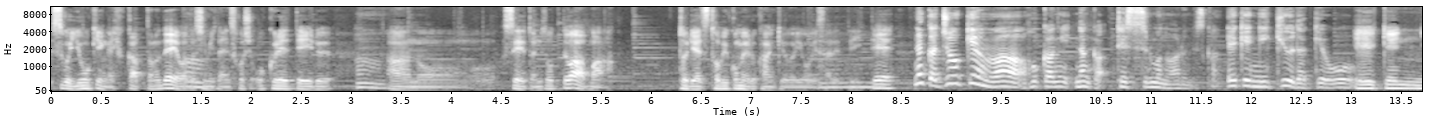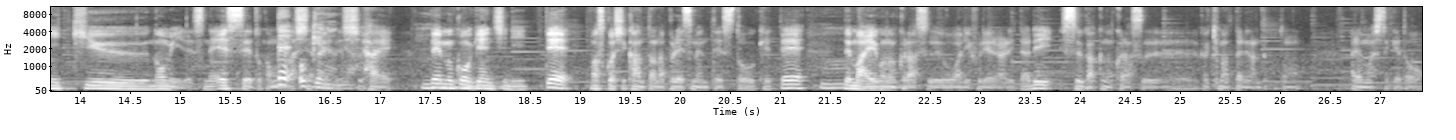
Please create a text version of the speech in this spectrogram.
すごい要件が低かったので私みたいに少し遅れている、うんあの生徒にとってはまあとりあえず飛び込める環境が用意されていて、なんか条件は他になんか徹するものはあるんですか？英検2級だけを。英検2級のみですね。エッセイとかも出してないですし、ではい、で向こう現地に行って、まあ、少し簡単なプレイスメントテストを受けて、でまあ、英語のクラスを割り振れられたり数学のクラスが決まったりなんてこともありましたけど。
